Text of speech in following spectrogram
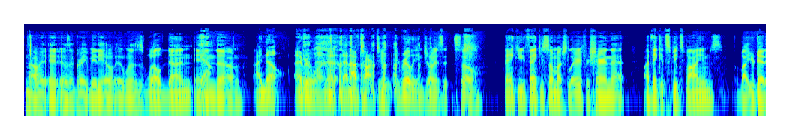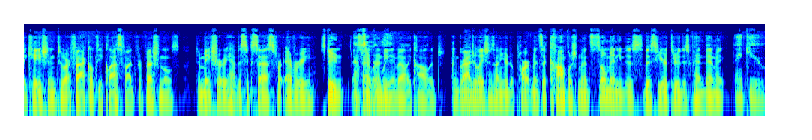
No, it, it, was a great video. It was well done, and yeah. Um, I know everyone yeah. that, that I've talked to it really enjoys it. So thank you, thank you so much, Larry, for sharing that. I think it speaks volumes about your dedication to our faculty, classified professionals, to make sure we have the success for every student at Absolutely. San Bernardino Valley College. Congratulations on your department's accomplishments, so many this this year through this pandemic. Thank you.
